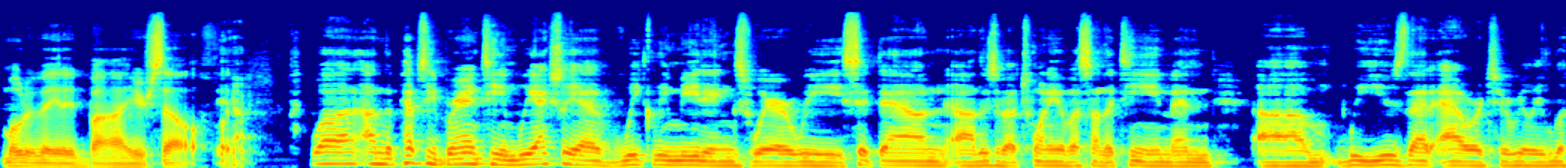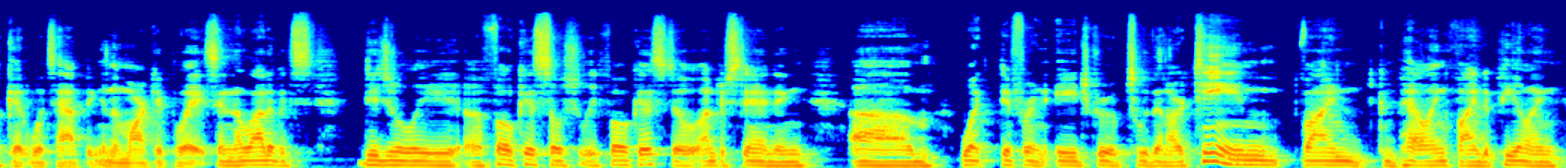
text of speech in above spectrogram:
motivated by yourself? Like, yeah. Well, on the Pepsi brand team, we actually have weekly meetings where we sit down. Uh, there's about 20 of us on the team, and um, we use that hour to really look at what's happening in the marketplace. And a lot of it's digitally uh, focused, socially focused, so understanding um, what different age groups within our team find compelling, find appealing.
